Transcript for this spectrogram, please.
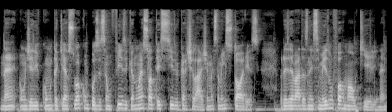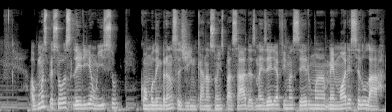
né, onde ele conta que a sua composição física não é só tecido e cartilagem, mas também histórias, preservadas nesse mesmo formal que ele, né. Algumas pessoas leriam isso como lembranças de encarnações passadas, mas ele afirma ser uma memória celular.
